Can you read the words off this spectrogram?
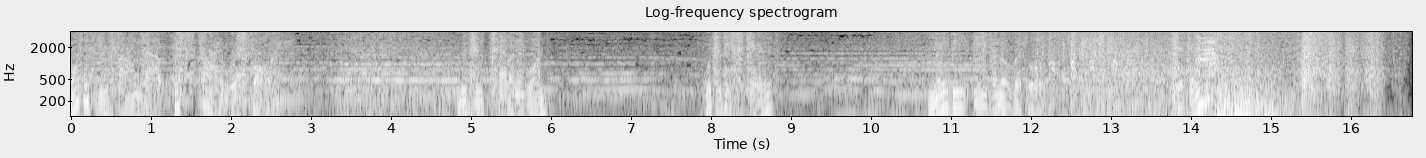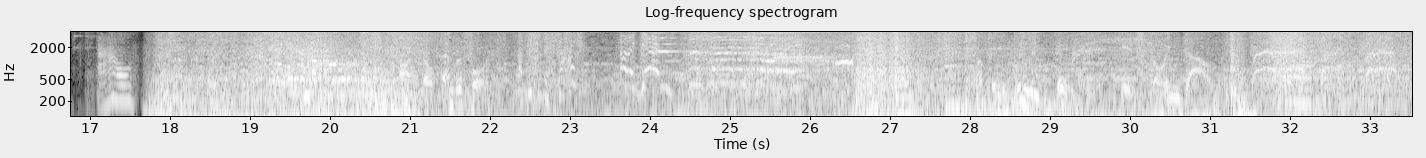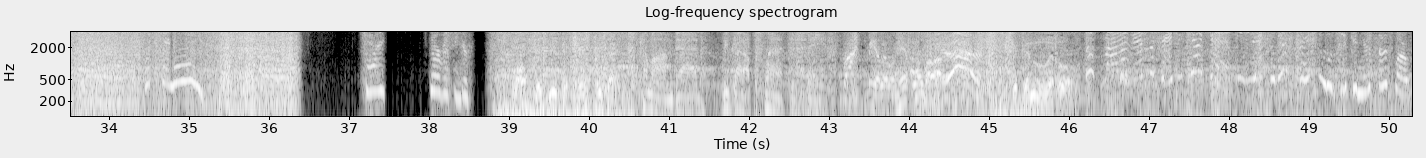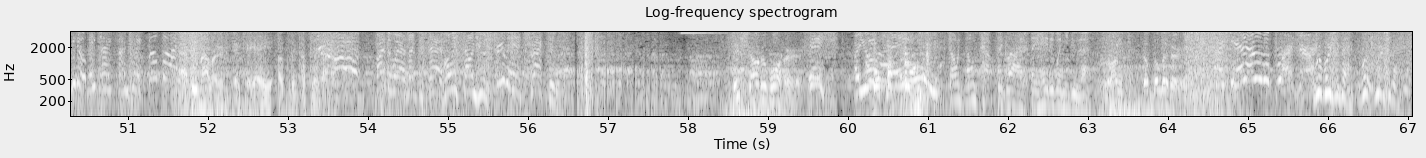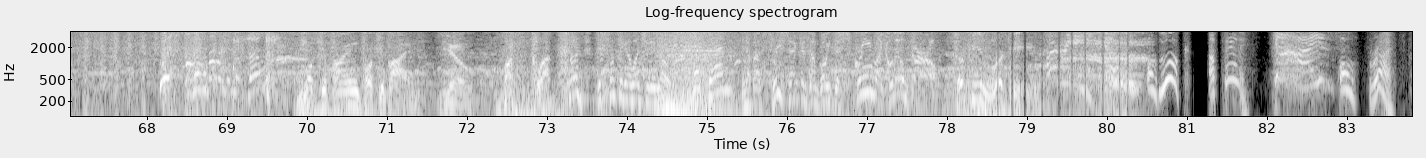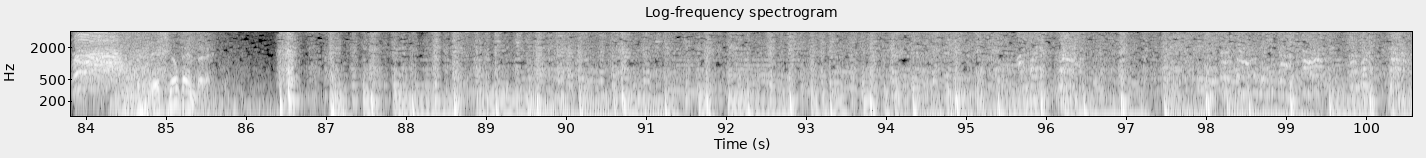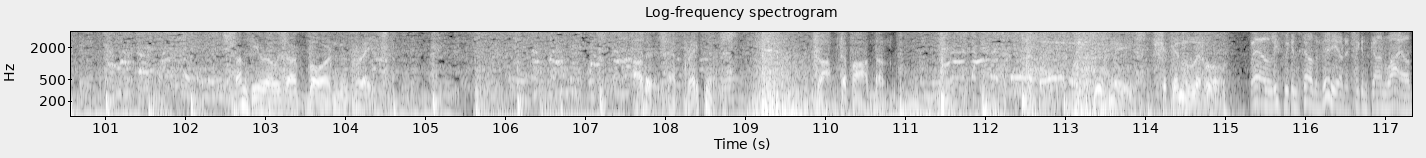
What if you found out the sky was falling? Would you tell anyone? Would you be scared? Maybe even a little. Chicken? Going down. What's their name? Sorry. Nervous eater. Walt Disney Pictures presents Come on, Dad. We've got a planet to save. Rock me a little hip Chicken Little. Look, Mama, there's the crazy chicken. Yes, it is crazy, little chicken. You're so smart. We don't make eye contact. Bye-bye. Abby Mallard, a.k.a. Ugly Duckling. By the way, I'd like to say I've always found you extremely attractive. Fish out of water. Fish, are you okay? Don't don't tap the glass. They hate it when you do that. Runt of the litter. I can't handle the pressure. Where, where's your bag? Where, where's your bag? Porcupine, porcupine. Yo. Buck cluck. Son, there's something I want you to know. What, Dad? In about three seconds, I'm going to scream like a little girl. Turkey lurkey. Oh, look, a penny. Guys! Oh, right. This November. Some heroes are born great. Others have greatness dropped upon them. Disney's Chicken Little. Well, at least we can sell the video to Chickens Gone Wild.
